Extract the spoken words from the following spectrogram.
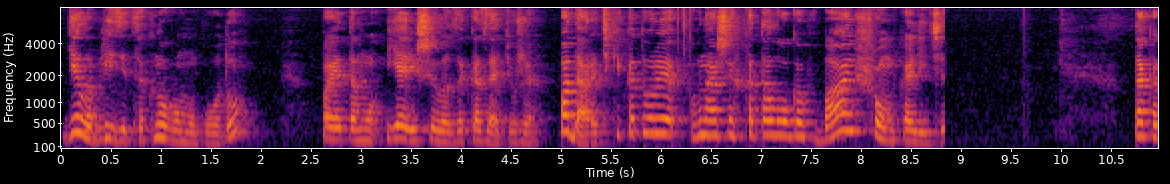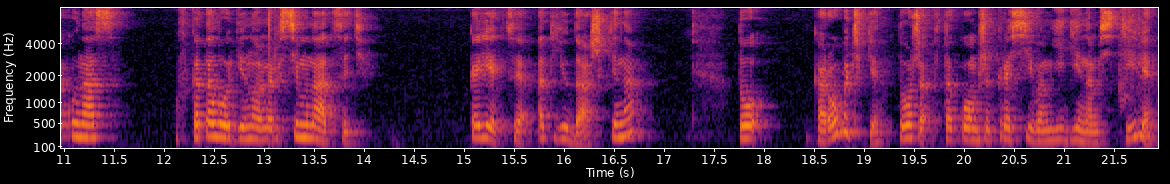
Дело близится к Новому году, поэтому я решила заказать уже подарочки, которые в наших каталогах в большом количестве. Так как у нас в каталоге номер 17 коллекция от Юдашкина, то коробочки тоже в таком же красивом едином стиле.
